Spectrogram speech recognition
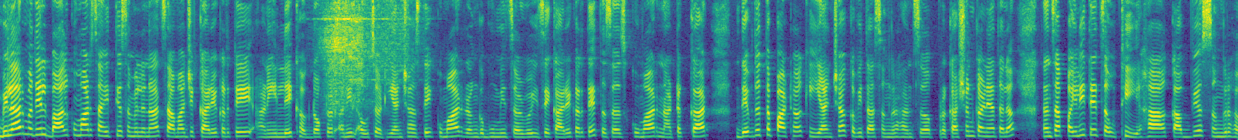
भिलारमधील बालकुमार साहित्य संमेलनात सामाजिक कार्यकर्ते आणि लेखक डॉक्टर अनिल अवचट यांच्या हस्ते कुमार रंगभूमी चळवळीचे कार्यकर्ते तसंच कुमार नाटककार देवदत्त पाठक यांच्या कविता संग्रहांचं प्रकाशन करण्यात आलं. त्यांचा पहिली ते चौथी हा काव्य संग्रह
